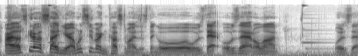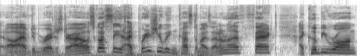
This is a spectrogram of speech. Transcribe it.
Alright, let's get outside here. I want to see if I can customize this thing. Oh, what was that? What was that? Hold on. What is that? Oh, I have to register. All right, let's go see. I'm pretty sure we can customize. I don't know that fact. I could be wrong.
